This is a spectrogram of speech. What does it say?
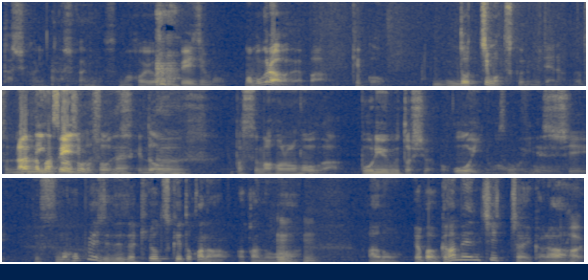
確かに確かにスマホ用のページも、まあ、僕らはやっぱ結構どっちも作るみたいなそのランディングページもそうですけど、やっぱスマホの方がボリュームとしては多いのは多いですしうん。でスマホページで気をつけとかなあかん。のは、うん。うん。あのやっぱ画面ちっちゃいから、はい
